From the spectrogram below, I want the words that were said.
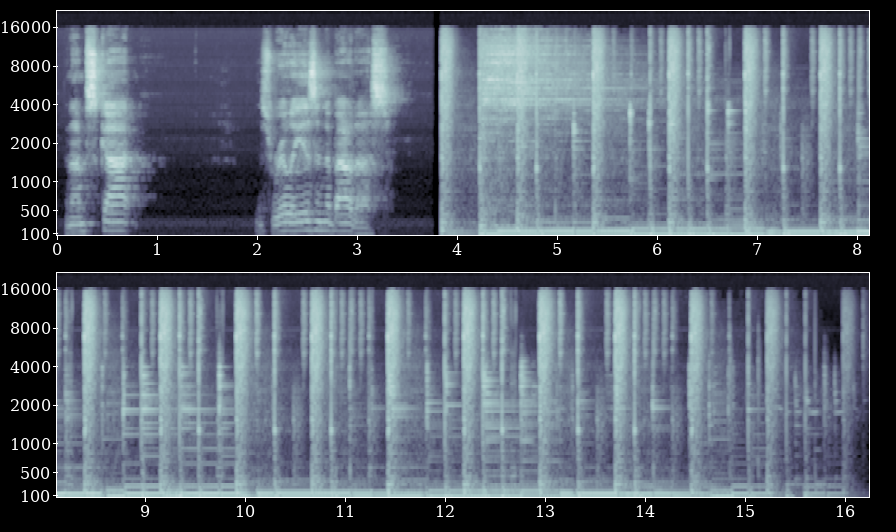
And I'm Scott. This really isn't about us.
